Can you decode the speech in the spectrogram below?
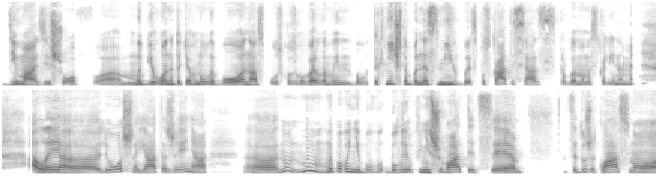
Діма зійшов. Ми б його не дотягнули, бо на спуску з він був технічно би не зміг би спускатися з проблемами з колінами. Але е, Льоша, я та Женя, е, ну, ми, повинні були фінішувати це. Це дуже класно,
